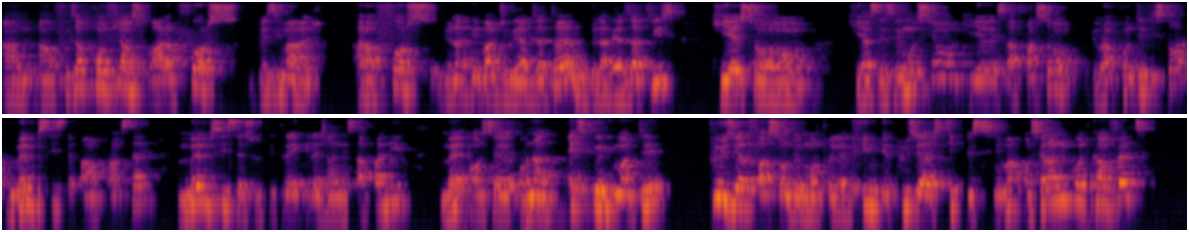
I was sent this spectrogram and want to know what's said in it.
en, en faisant confiance à la force des images, à la force de la démarche du réalisateur ou de la réalisatrice qui est son, qui a ses émotions, qui est sa façon de raconter l'histoire, même si c'est pas en français, même si c'est sous-titré que les gens ne savent pas lire, mais on, on a expérimenté plusieurs façons de montrer les films et plusieurs types de cinéma. On s'est rendu compte qu'en fait,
